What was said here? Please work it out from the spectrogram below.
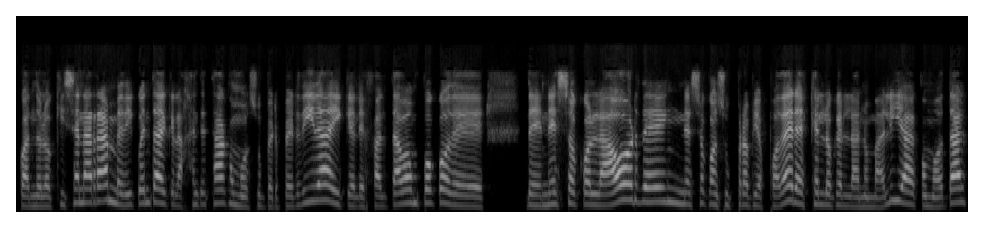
cuando lo quise narrar, me di cuenta de que la gente estaba como súper perdida y que le faltaba un poco de, de neso con la Orden, neso con sus propios poderes, que es lo que es la anomalía como tal.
